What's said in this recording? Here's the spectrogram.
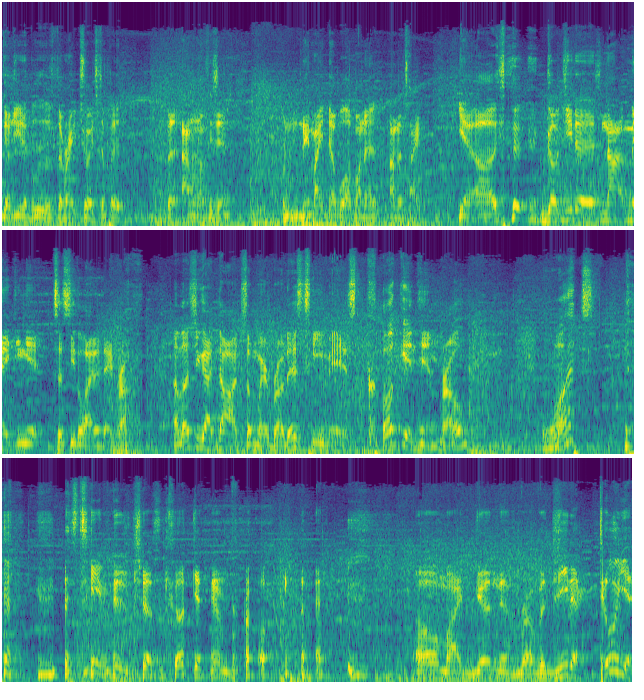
Gogeta Blue is the right choice to put, but I don't know if he's in. They might double up on it on the type. Yeah, uh, Gogeta is not making it to see the light of day, bro. Unless you got Dodge somewhere, bro. This team is cooking him, bro. What? this team is just cooking him, bro. Oh my goodness, bro. Vegeta, do your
